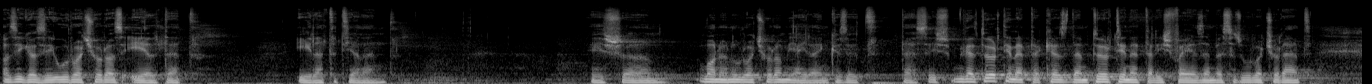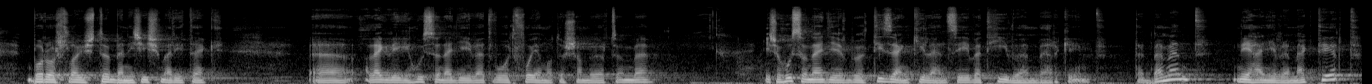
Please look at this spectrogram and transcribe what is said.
Az igazi úrvacsor az éltet, életet jelent. És van olyan úrvacsor, ami jelen között tesz. És mivel történettel kezdem, történettel is fejezem be ezt az úrvacsorát, Boros Lajos többen is ismeritek, a legvégén 21 évet volt folyamatosan börtönbe, és a 21 évből 19 évet hívő emberként. Tehát bement, néhány évre megtért,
